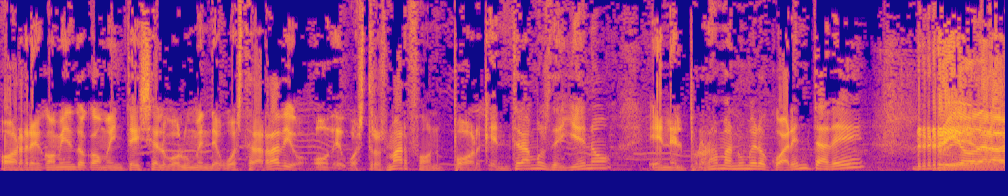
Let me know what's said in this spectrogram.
Os recomiendo que aumentéis el volumen de vuestra radio o de vuestro smartphone porque entramos de lleno en el programa número 40 de Río de la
